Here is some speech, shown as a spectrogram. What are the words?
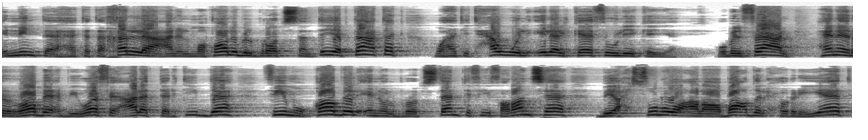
إن أنت هتتخلى عن المطالب البروتستانتية بتاعتك وهتتحول إلى الكاثوليكية. وبالفعل هنري الرابع بيوافق على الترتيب ده في مقابل ان البروتستانت في فرنسا بيحصلوا على بعض الحريات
